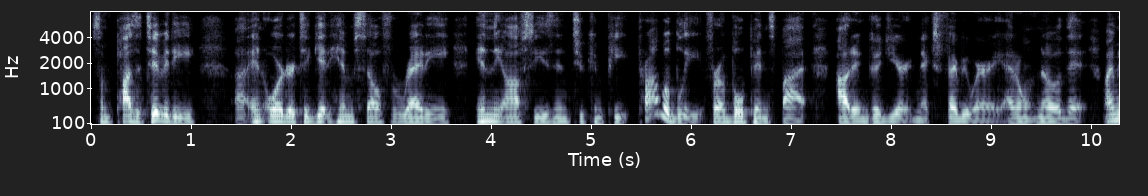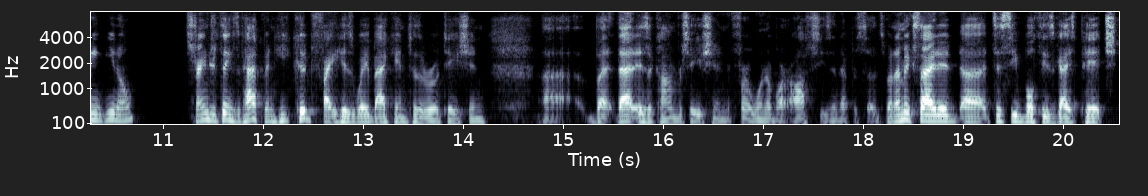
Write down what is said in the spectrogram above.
some positivity uh, in order to get himself ready in the offseason to compete probably for a bullpen spot out in Goodyear next February. I don't know that I mean, you know, stranger things have happened. He could fight his way back into the rotation, uh, but that is a conversation for one of our off-season episodes. But I'm excited uh, to see both these guys pitch.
